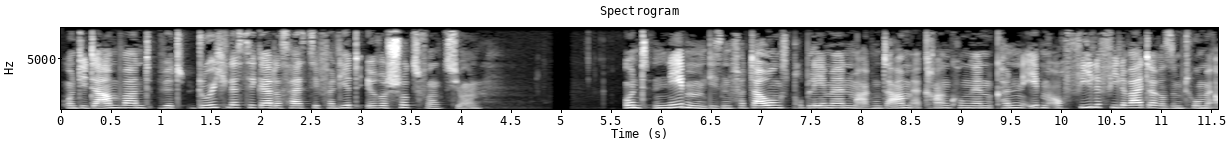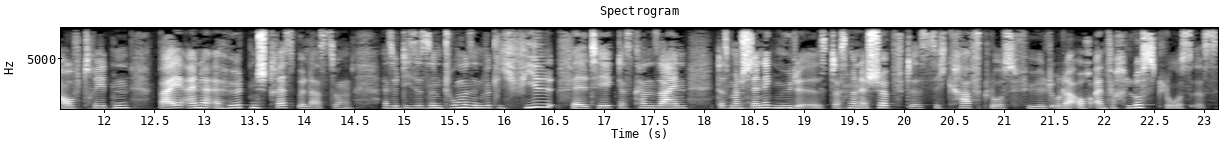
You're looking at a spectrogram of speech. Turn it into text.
und die Darmwand wird durchlässiger, das heißt, sie verliert ihre Schutzfunktion. Und neben diesen Verdauungsproblemen, Magen-Darm-Erkrankungen können eben auch viele, viele weitere Symptome auftreten bei einer erhöhten Stressbelastung. Also diese Symptome sind wirklich vielfältig. Das kann sein, dass man ständig müde ist, dass man erschöpft ist, sich kraftlos fühlt oder auch einfach lustlos ist,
